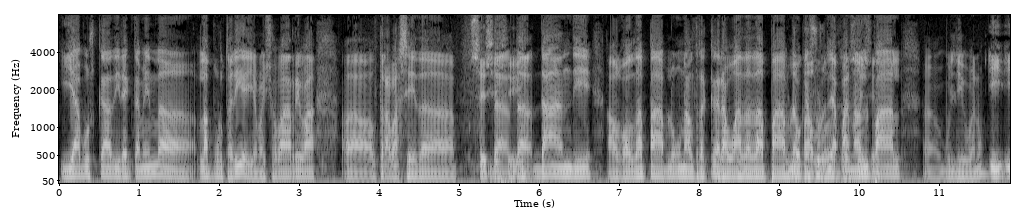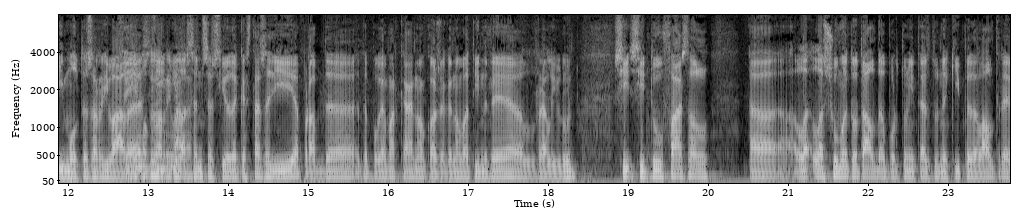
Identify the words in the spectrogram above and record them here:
i ja buscar directament la, la porteria i amb això va arribar eh, el travesser de Sí, sí, de- sí. d'Andy, el gol de Pablo una altra creuada de Pablo, De que Pablo, surt llapant sí, sí, el pal eh, vull dir, bueno I, i moltes arribades, Sí, moltes i, arribades. i la sensació de que estàs allí a prop de, de poder marcar, no? cosa que no va tindre el Real Irún. Si, si tu fas el, la, la suma total d'oportunitats d'un equip i de l'altre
